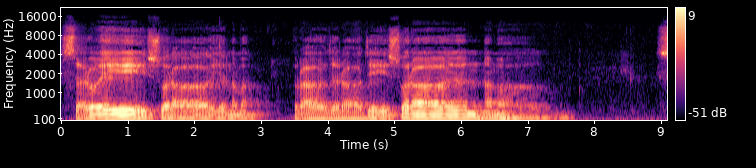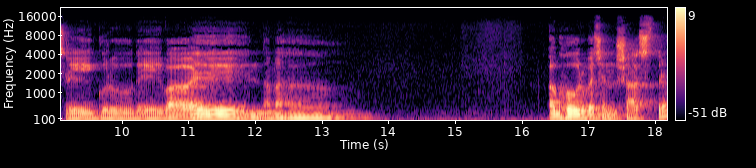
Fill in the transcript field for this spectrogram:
सर्वेश्वराय नमः। राजराजेश्वराय नमः। श्री श्रीगुरुदेवाय नमः। Aghor Vachan Shastra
